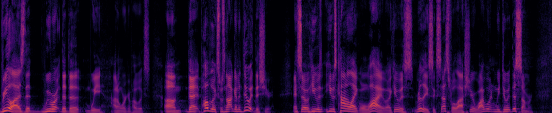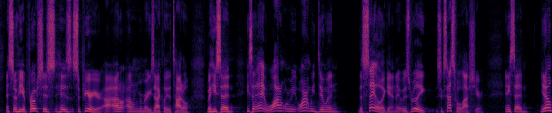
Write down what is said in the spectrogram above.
realized that we weren't, that the, we, I don't work in Publix, um, that Publix was not going to do it this year. And so he was, he was kind of like, well, why? Like it was really successful last year. Why wouldn't we do it this summer? And so he approached his, his superior. I, I, don't, I don't remember exactly the title, but he said, he said, hey, why, don't we, why aren't we doing the sale again? It was really successful last year. And he said, you know,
